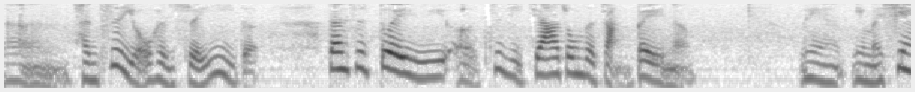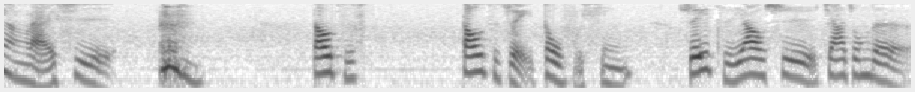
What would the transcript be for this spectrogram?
嗯很自由、很随意的，但是对于呃自己家中的长辈呢，你你们向来是 刀子刀子嘴豆腐心，所以只要是家中的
